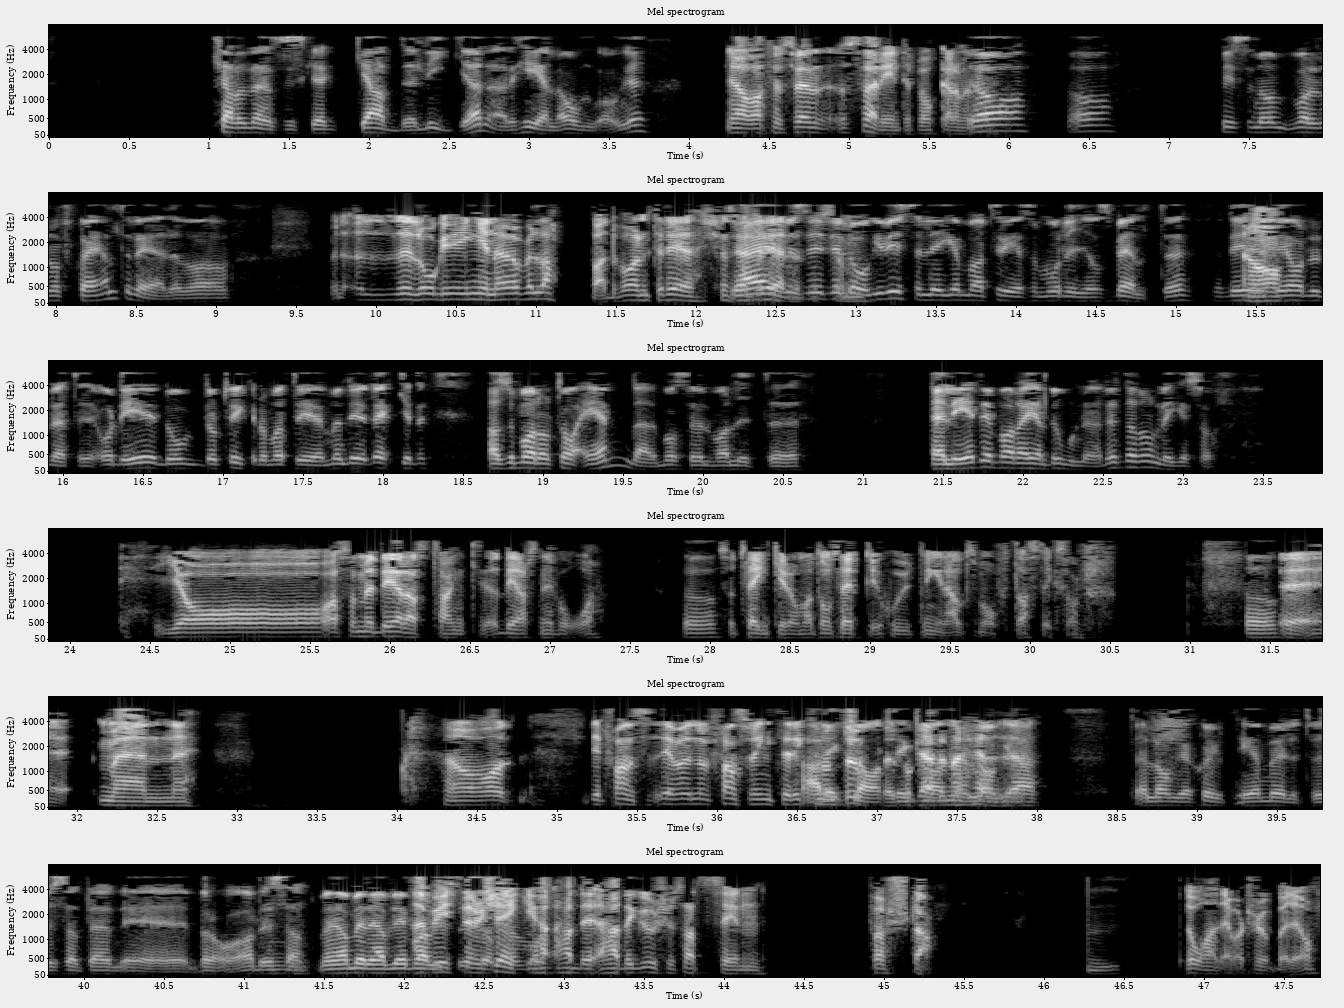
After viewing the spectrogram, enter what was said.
kanadensiska gadder ligga där hela omgången. Ja, varför Sverige inte plockar dem? Ja, ja. Finns det någon, var det något skäl till det? Det var Men det, det låg ju ingen överlappad, var det inte det? Känns Nej inte precis, det liksom- låg ju visserligen bara tre som Orions bälte. Det, Ja. det har du rätt i. Och det, då, då tycker de att det, men det räcker, alltså bara att ta en där måste väl vara lite, eller är det bara helt onödigt när de ligger så? Ja, alltså med deras tanke, deras nivå, Ja, så tänker de att de sätter ju skjutningen allt som oftast liksom. ja. Eh, men, ja, det fanns, det det fanns väl inte riktigt ja det något dubbel det på den heller. långa, den långa skjutningen möjligtvis att den är bra, ja det är Mm. sant. Men jag menar jag blev bara visst är det så- shaky, hade, hade Gushu satt sin första, Mm. då hade det varit trubbel ja.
